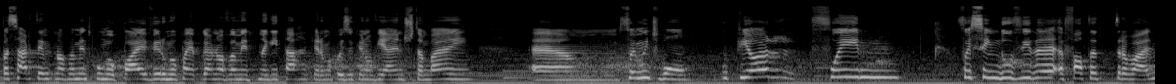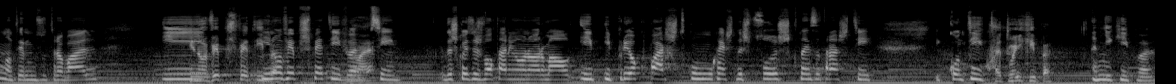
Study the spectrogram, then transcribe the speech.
Passar tempo novamente com o meu pai, ver o meu pai a pegar novamente na guitarra, que era uma coisa que eu não via há anos também. Ahm, foi muito bom. O pior foi, foi sem dúvida a falta de trabalho, não termos o trabalho. E, E não haver perspectiva. E não haver perspectiva, Não é? sim. Das coisas voltarem ao normal e, e preocupar-te com o resto das pessoas que tens atrás de ti e contigo, A tua equipa. a minha equipa.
